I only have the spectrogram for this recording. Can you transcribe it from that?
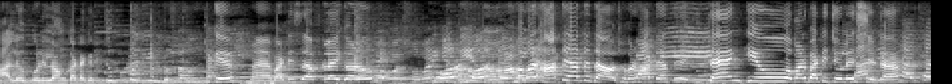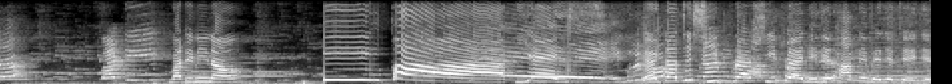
ভালো করে লঙ্কাটাকে টুক টুক টুক টুক ওকে, হ্যাঁ বাটি সাপ্লাই করো। সবার হাতে হাতে দাও সবার হাতে হাতে। থ্যাংক ইউ আমার বাটি চলে এসছে এটা। বাটি নিয়ে নাও। এটা হচ্ছে নিজের হাতে ভেজেছে এই যে।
